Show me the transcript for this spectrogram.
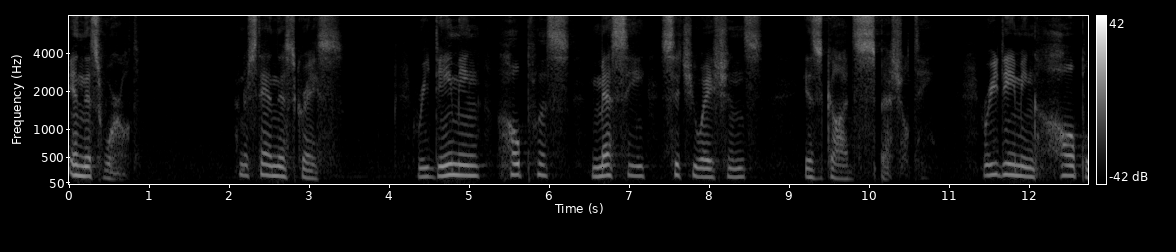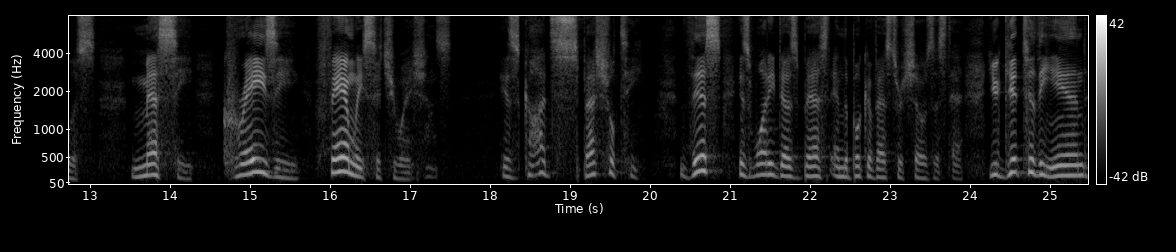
in this world. Understand this, grace. Redeeming hopeless, messy situations is God's specialty. Redeeming hopeless, messy, crazy family situations is God's specialty. This is what he does best, and the book of Esther shows us that. You get to the end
